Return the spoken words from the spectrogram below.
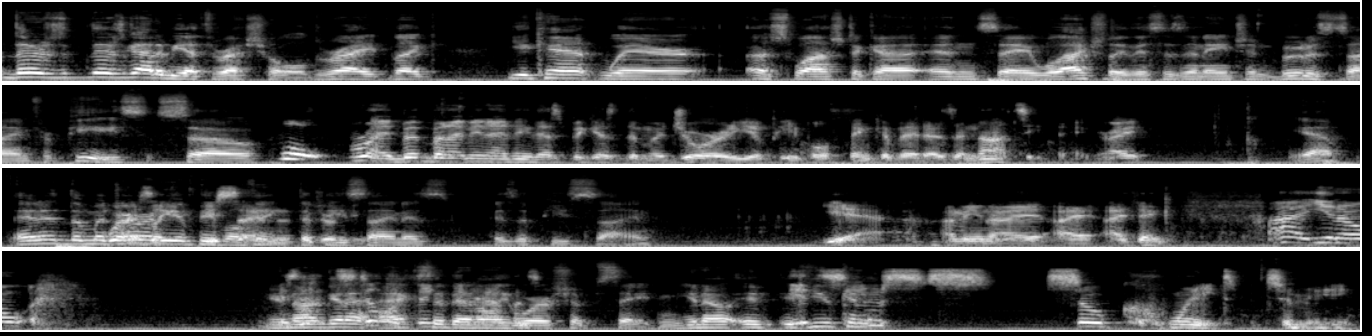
there's there's got to be a threshold, right? Like you can't wear a swastika and say, well, actually, this is an ancient Buddhist sign for peace. So Well, right, but but I mean, I think that's because the majority of people think of it as a Nazi thing, right? yeah, and the Whereas, majority like, of people think the the peace sign is is a peace sign. Yeah, I mean, I I, I think, I you know, You're not going to a thing that accidentally worship Satan. You know, if, if it you can. seems so quaint to me.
